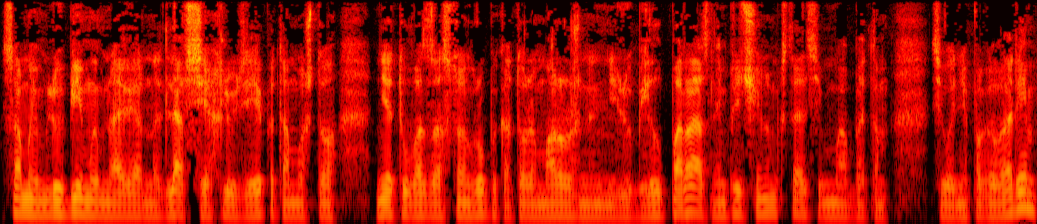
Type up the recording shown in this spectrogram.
самым любимым, наверное, для всех людей, потому что нет возрастной группы, которая мороженое не любил. По разным причинам, кстати, мы об этом сегодня поговорим.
